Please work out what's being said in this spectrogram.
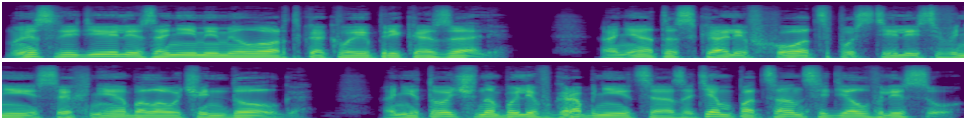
«Мы следили за ними, милорд, как вы и приказали. Они отыскали вход, спустились вниз, их не было очень долго. Они точно были в гробнице, а затем пацан сидел в лесу».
